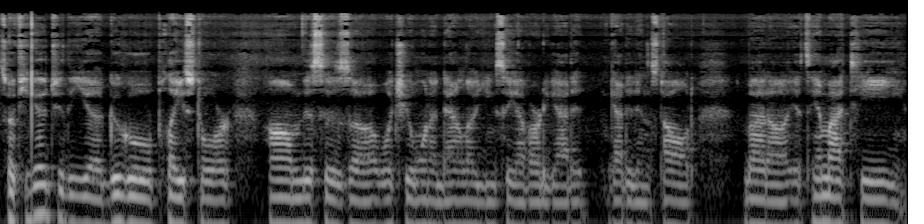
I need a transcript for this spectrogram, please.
so if you go to the uh, Google Play Store, um, this is uh, what you want to download. You can see I've already got it got it installed but uh, it's MIT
